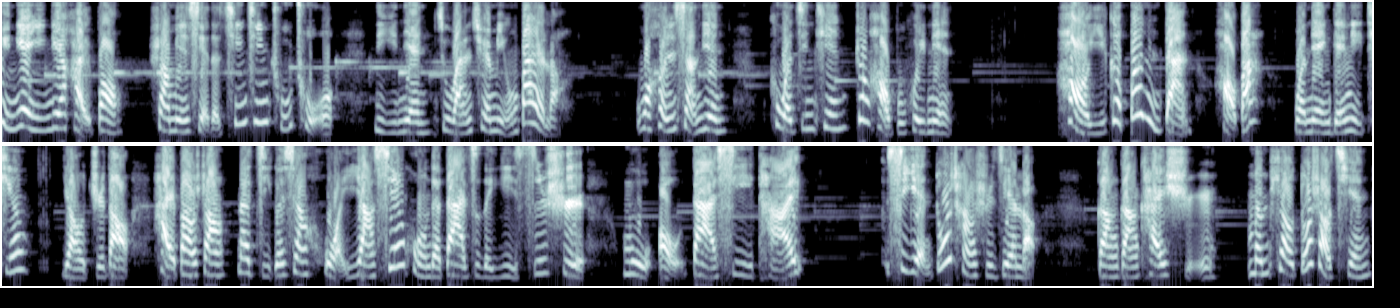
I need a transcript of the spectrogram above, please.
你念一念海报，上面写的清清楚楚，你一念就完全明白了。”我很想念，可我今天正好不会念。好一个笨蛋！好吧，我念给你听。要知道，海报上那几个像火一样鲜红的大字的意思是“木偶大戏台”。戏演多长时间了？刚刚开始。门票多少钱？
